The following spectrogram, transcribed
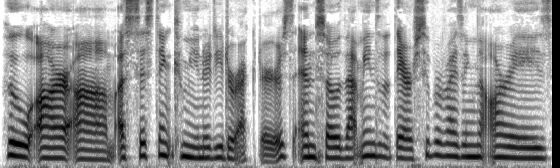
who are um, assistant community directors, and so that means that they are supervising the RAs,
